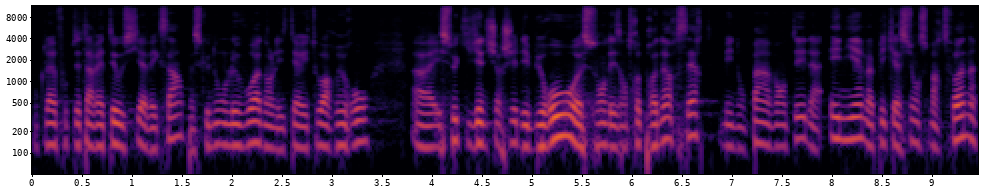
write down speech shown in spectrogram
Donc là il faut peut-être arrêter aussi avec ça, parce que nous on le voit dans les territoires ruraux. et ceux qui viennent chercher des bureaux, ce sont des entrepreneurs, certes, mais ils n'ont pas inventé la énième application smartphone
